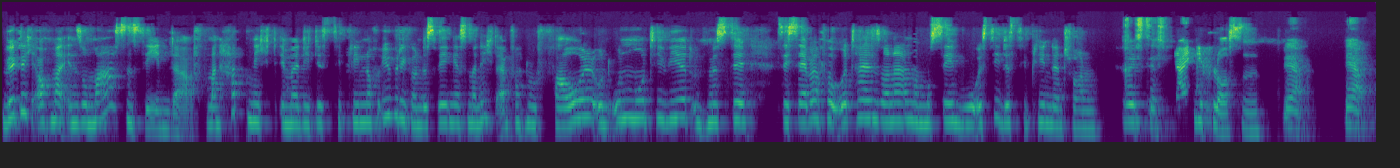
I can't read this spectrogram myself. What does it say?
wirklich auch mal in so Maßen sehen darf. Man hat nicht immer die Disziplin noch übrig und deswegen ist man nicht einfach nur faul und unmotiviert und müsste sich selber verurteilen, sondern man muss sehen, wo ist die Disziplin denn schon richtig eingeflossen. Ja, ja,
